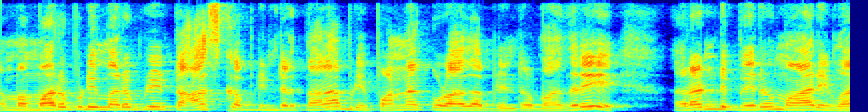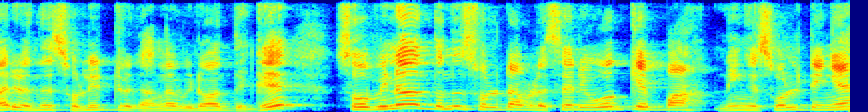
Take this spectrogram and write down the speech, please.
நம்ம மறுபடியும் மறுபடியும் டாஸ்க் அப்படின்றதுனால அப்படி பண்ணக்கூடாது அப்படின்ற மாதிரி ரெண்டு பேரும் மாறி மாறி வந்து சொல்லிட்டு இருக்காங்க வினோத்துக்கு. ஸோ வினோத் வந்து சொல்லிட்டாப்புல. சரி ஓகேப்பா. நீங்கள் சொல்லிட்டீங்க.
